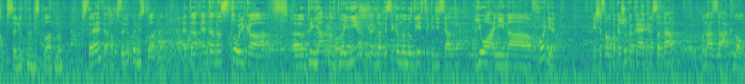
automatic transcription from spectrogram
Абсолютно бесплатно. Представляете? Абсолютно бесплатно. Это, это настолько э, приятно вдвойне, когда ты сэкономил 250 юаней на входе. Я сейчас вам покажу, какая красота у нас за окном.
